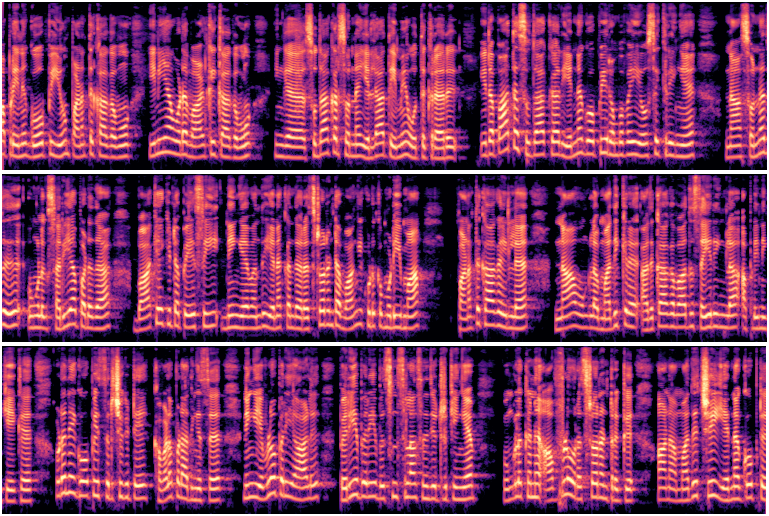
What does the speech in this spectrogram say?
அப்படின்னு கோபியும் பணத்துக்காகவும் இனியாவோட வாழ்க்கைக்காகவும் இங்கே சுதாகர் சொன்ன எல்லாத்தையுமே ஒத்துக்கிறாரு. இதை பார்த்த சுதாகர் என்ன கோபி ரொம்பவே யோசிக்கிறீங்க? நான் சொன்னது உங்களுக்கு சரியாக படுதா? பாக்கியா கிட்ட பேசி நீங்கள் வந்து எனக்கு அந்த ரெஸ்டாரண்ட்டை வாங்கி கொடுக்க முடியுமா? பணத்துக்காக இல்லை. நான் உங்களை மதிக்கிறேன். அதுக்காகவாது செய்கிறீங்களா அப்படின்னு கேட்க உடனே கோபி சிரிச்சுக்கிட்டே கவலைப்படாதீங்க சார் நீங்கள் எவ்வளோ பெரிய ஆள்? பெரிய பெரிய பிஸ்னஸ்லாம் செஞ்சிட்ருக்கீங்க உங்களுக்குன்னு அவ்வளோ ரெஸ்டாரண்ட் இருக்குது ஆனால் மதித்து என்னை கூப்பிட்டு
